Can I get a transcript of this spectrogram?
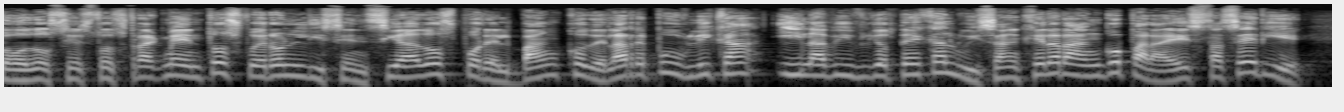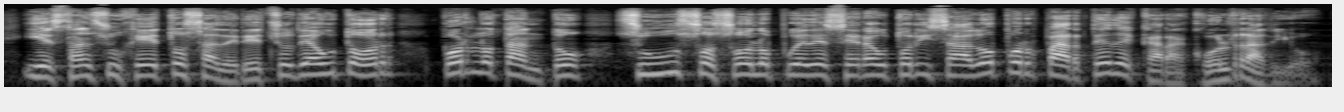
Todos estos fragmentos fueron licenciados por el Banco de la República y la Biblioteca Luis Ángel Arango para esta serie y están sujetos a derechos de autor, por lo tanto, su uso solo puede ser autorizado por parte de Caracol Radio.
